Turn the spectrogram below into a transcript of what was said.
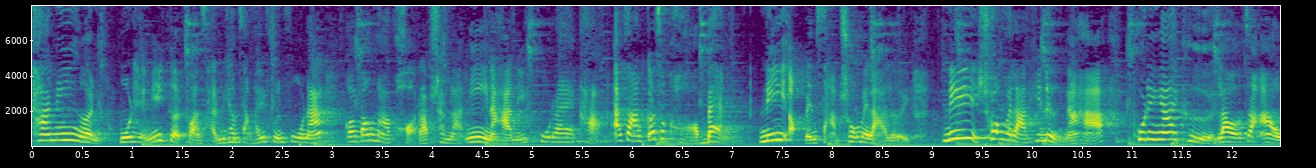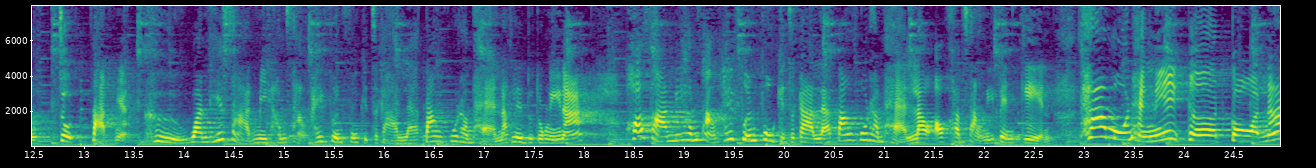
ถ้าหนี้เงินมููลแห่งนี้เกิดก่อนศาลมีคำสั่งให้ฟื้นฟูนะ ก็ต้องมาขอรับชำระหนี้นะคะนี่คู่แรกค่ะ อาจารย์ก็จะขอแบ่งหนี้ออกเป็น 3 ช่วงเวลาเลยหนี่ช่วงเวลาที่1นะคะพูดง่ายๆคือเราจะเอาจุดตัดเนี่ยคือวันที่ศาลมีคำสั่งให้ฟื้นฟูกิจการ และตั้งผู้ทำแผนนักเรียนดูตรงนี้นะพอศาลมีคำสั่งให้ฟื้นฟูกิจการ และตั้งผู้ทำแผนเราเอาคำสั่งนี้เป็นเกณฑ์ ถ้ามูลแห่งนี้เกิดก่อนหน้า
